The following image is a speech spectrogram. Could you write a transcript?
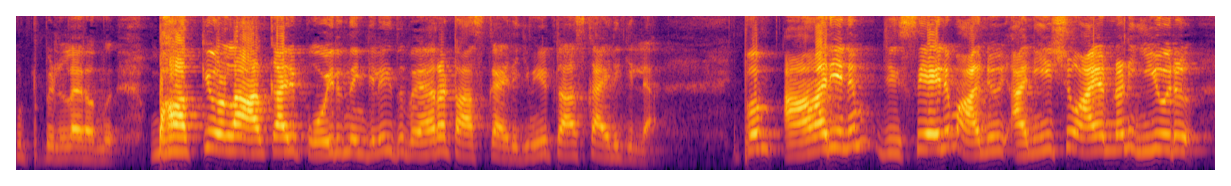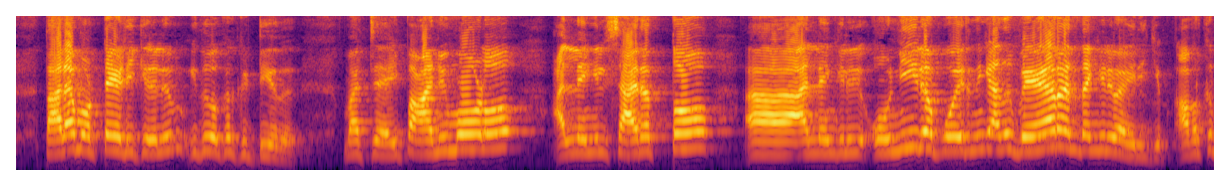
കുട്ടി പിള്ളേരൊന്ന്. ബാക്കിയുള്ള ആൾക്കാർ പോയിരുന്നെങ്കിൽ ഇത് വേറെ ടാസ്ക് ആയിരിക്കും. ഈ ടാസ്ക് ആയിരിക്കില്ല. ഇപ്പം ആര്യനും ജിസയിലും അനു അനീഷും ആയതുകൊണ്ടാണ് ഈ ഒരു തലമൊട്ടയടിക്കലും ഇതുമൊക്കെ കിട്ടിയത്. മറ്റേ ഇപ്പം അനുമോളോ അല്ലെങ്കിൽ ശരത്തോ അല്ലെങ്കിൽ ഒനീലോ പോയിരുന്നെങ്കിൽ അത് വേറെ എന്തെങ്കിലും ആയിരിക്കും. അവർക്ക്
